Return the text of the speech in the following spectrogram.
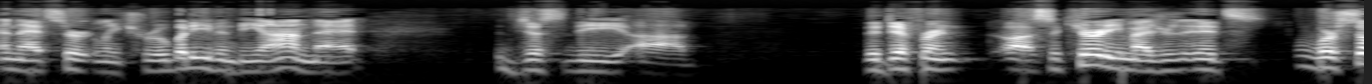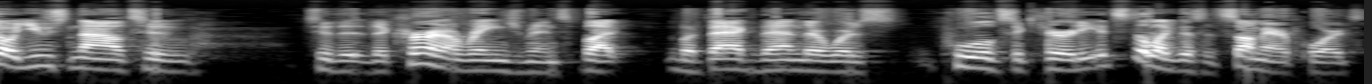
And that's certainly true. But even beyond that, just the, uh, the different uh, security measures, and it's, we're so used now to, to the, the current arrangements, but, but back then there was pooled security. It's still like this at some airports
